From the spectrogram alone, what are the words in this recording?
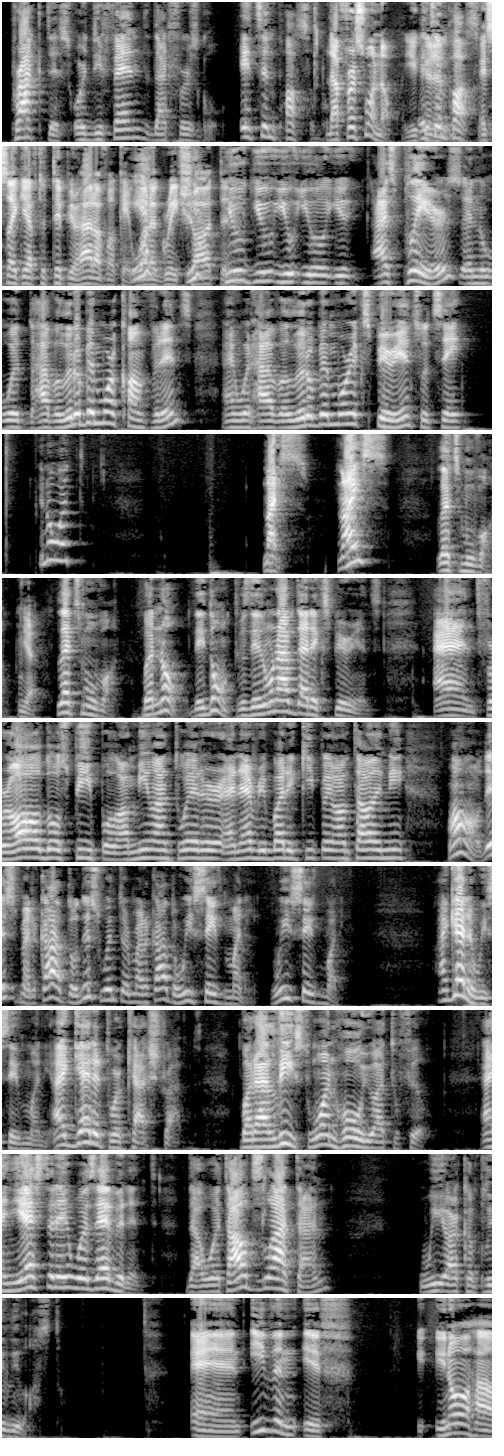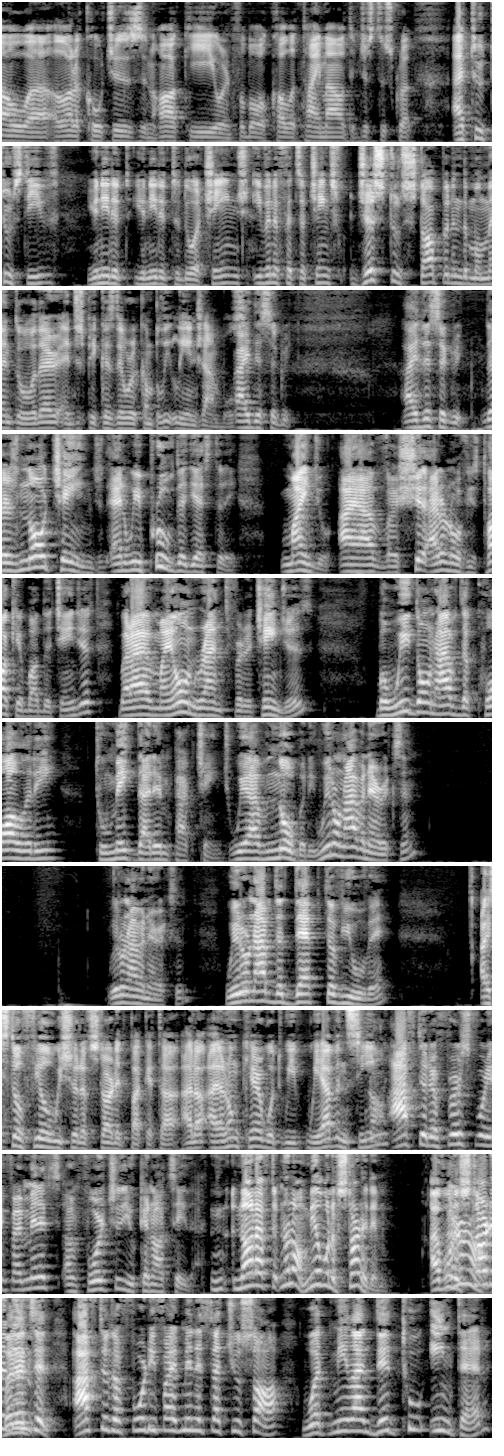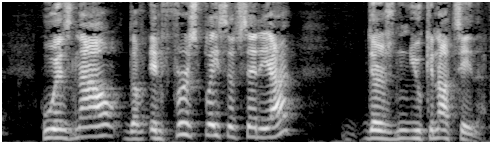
practice or defend that first goal. It's impossible. That first one, no. You It's impossible. It's like you have to tip your hat off. Okay, what a great you- shot. and- You, you, you, you, you, as players, and would have a little bit more confidence and would have a little bit more experience, would say, you know what? Nice, nice. Let's move on. Yeah. Let's move on. But no, they don't because they don't have that experience. And for all those people on Milan Twitter and everybody keeping on telling me, "Oh, this mercato, this winter mercato, we saved money. We saved money." I get it, we save money. I get it, we're cash strapped. But at least one hole you had to fill. And yesterday was evident that without Zlatan, we are completely lost. And even if you know how uh, a lot of coaches in hockey or in football call a timeout just to scrub at two two, Steve, you needed you needed to do a change, even if it's a change just to stop it in the moment over there, and just because they were completely in shambles. I disagree. I disagree. There's no change, and we proved it yesterday. Mind you, I have a shit. I don't know if he's talking about the changes, but I have my own rant for the changes. But we don't have the quality to make that impact change. We have nobody. We don't have an Eriksen. We don't have an Eriksen. We don't have the depth of Juve. I still feel we should have started Paqueta. I don't. I don't care what we we haven't seen. After the first 45 minutes, unfortunately, you cannot say that. N- Not after. No, no. Miel would have started him. I would No, have no, no, started But him. that's it. After the 45 minutes that you saw, what Milan did to Inter, who is now the in first place of Serie A, there's you cannot say that.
